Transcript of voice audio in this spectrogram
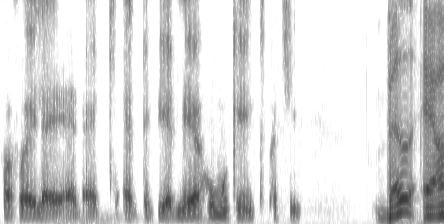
for at få LA, at, at, at det bliver et mere homogent parti. Hvad er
